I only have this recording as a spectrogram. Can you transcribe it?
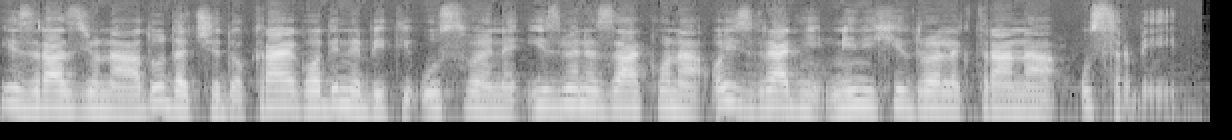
izrazio nadu da će do kraja godine biti usvojene izmene zakona o izgradnji mini hidroelektrana u Srbiji.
